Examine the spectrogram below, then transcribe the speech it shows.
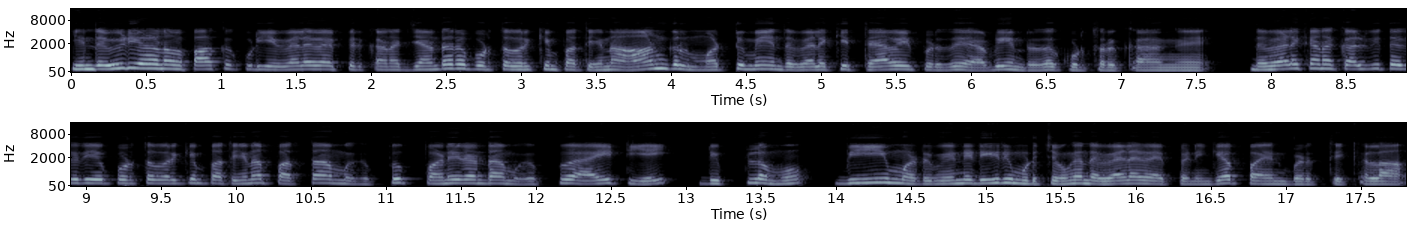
இந்த வீடியோவில் நம்ம பார்க்கக்கூடிய வேலைவாய்ப்பிற்கான பொறுத்த வரைக்கும் பார்த்திங்கன்னா ஆண்கள் மட்டுமே இந்த வேலைக்கு தேவைப்படுது அப்படின்றத கொடுத்துருக்காங்க இந்த வேலைக்கான கல்வி பொறுத்த வரைக்கும் பார்த்தீங்கன்னா, 10ஆம் வகுப்பு, 12ஆம் வகுப்பு, ஐடிஐ, டிப்ளமோ, பிஇ மற்றும் எனி டிகிரி முடித்தவங்க இந்த வேலைவாய்ப்பை நீங்கள் பயன்படுத்திக்கலாம்.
